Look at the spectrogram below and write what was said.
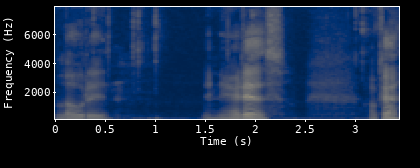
Load it, and there it is. Okay.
